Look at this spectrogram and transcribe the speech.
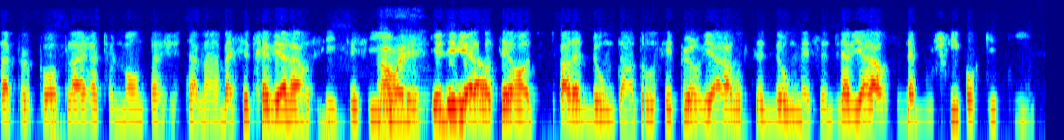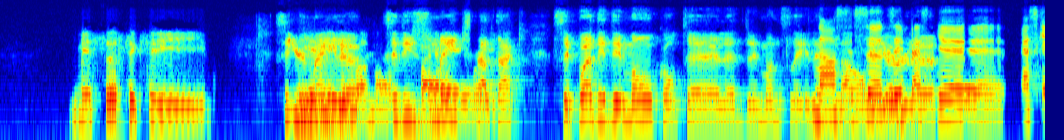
ça peut pas plaire à tout le monde, parce que justement, ben, c'est très violent aussi. Tu sais, il, ah oui. il y a des violences, tu, sais, tu parlais de Doom tantôt, c'est pure violence, c'est Doom, mais c'est de la violence, c'est de la boucherie pour qui, qui... Mais ça, c'est que c'est c'est humain, là. C'est des ben humains qui t'attaquent. C'est pas des démons contre euh, le démon Slayer. Non, c'est ça, tu sais, parce que, parce que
